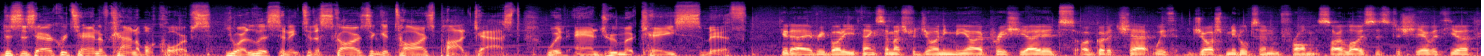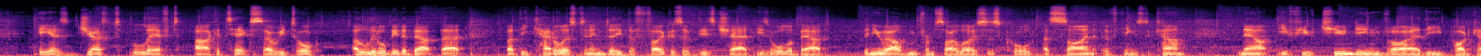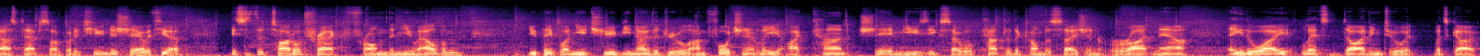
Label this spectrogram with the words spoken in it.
This is Erik Rutan of Cannibal Corpse. You are listening to the Scars and Guitars podcast with Andrew McKay Smith. G'day, everybody. Thanks so much for joining me. I appreciate it. I've got a chat with Josh Middleton from Sylosis to share with you. He has just left Architects, so we talk a little bit about that. But the catalyst and indeed the focus of this chat is all about the new album from Sylosis called A Sign of Things to Come. Now, if you've tuned in via the podcast apps, I've got a tune to share with you. This is the title track from the new album. You people on YouTube, you know the drill. Unfortunately, I can't share music, so we'll cut to the conversation right now. Either way, let's dive into it. Let's go.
